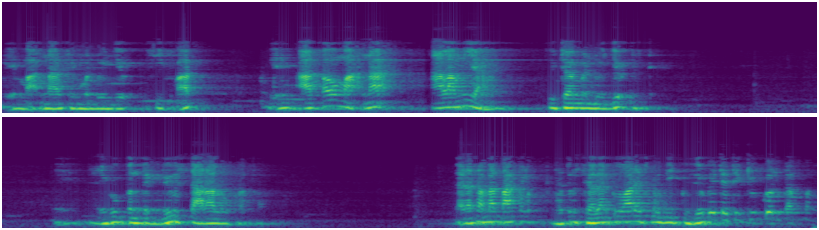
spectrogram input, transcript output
ya, makna yang menunjuk sifat, ya, atau makna alamiah sudah menunjuk. Itu penting. Itu secara luka. Karena sama takluk, nah, terus jalan keluar seperti Gus, ya jadi dukun gampang.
